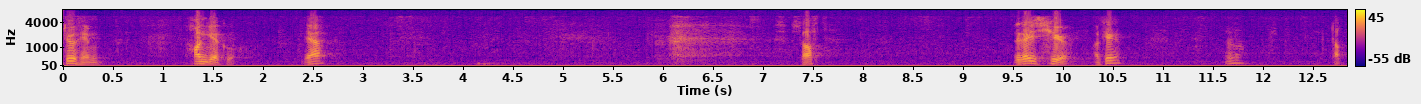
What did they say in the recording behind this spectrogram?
to him, Hongyaku. Yeah? Soft. The guy is here, okay? No. Stop.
